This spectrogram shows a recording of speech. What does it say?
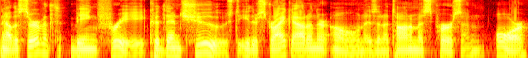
Now, the servant being free could then choose to either strike out on their own as an autonomous person, or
